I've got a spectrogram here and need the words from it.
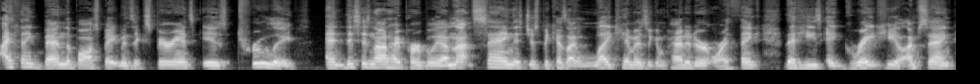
I think Ben the Boss Bateman's experience is truly and this is not hyperbole. I'm not saying this just because I like him as a competitor or I think that he's a great heel. I'm saying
